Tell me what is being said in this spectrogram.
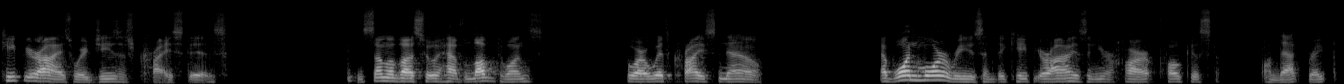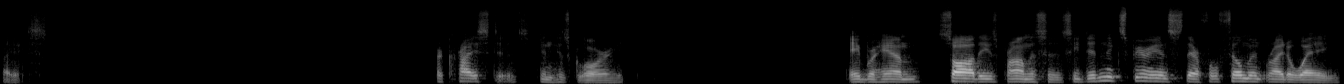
Keep your eyes where Jesus Christ is. And some of us who have loved ones who are with Christ now have one more reason to keep your eyes and your heart focused on that great place. For Christ is in his glory. Abraham saw these promises. He didn't experience their fulfillment right away,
